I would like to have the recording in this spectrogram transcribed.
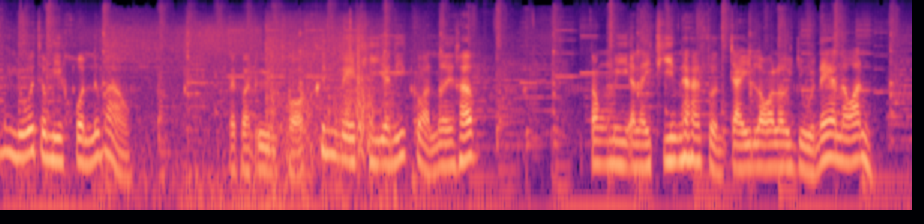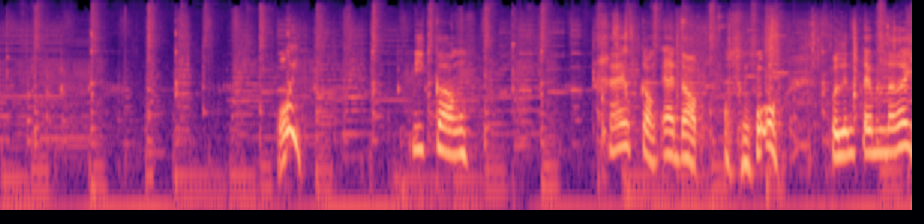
ไม่รู้ว่าจะมีคนหรือเปล่า แต่ก่อนอื่นขอขึ้นเวทีอันนี้ก่อนเลยครับ ต้องมีอะไรที่น่าสนใจรอเราอยู่แน่นอน โอ้ย มีกล่องคล้ายกับกล่องแอร์ดรอปโอ้โหปืนเต็มเลย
